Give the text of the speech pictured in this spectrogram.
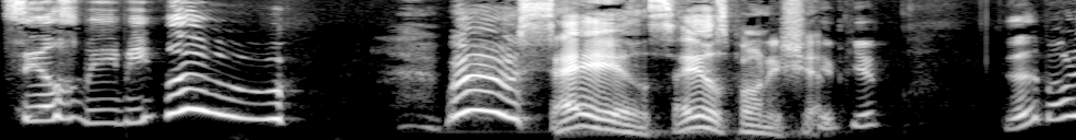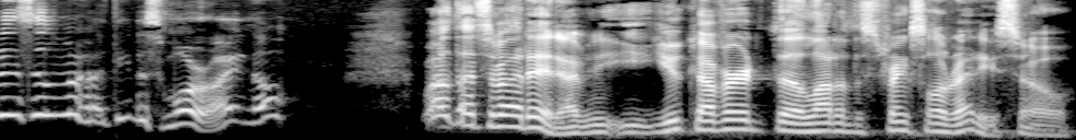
sales baby, woo! Woo! Sales, sales pony ship. Yep, yep. Is that about it, Silver? I think there's more, right? No. Well, that's about it. I mean, you covered the, a lot of the strengths already, so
